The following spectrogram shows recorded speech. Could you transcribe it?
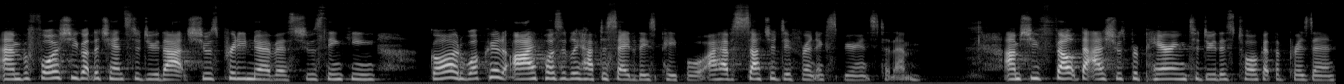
And before she got the chance to do that, she was pretty nervous. She was thinking, God, what could I possibly have to say to these people? I have such a different experience to them. Um, she felt that as she was preparing to do this talk at the prison,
